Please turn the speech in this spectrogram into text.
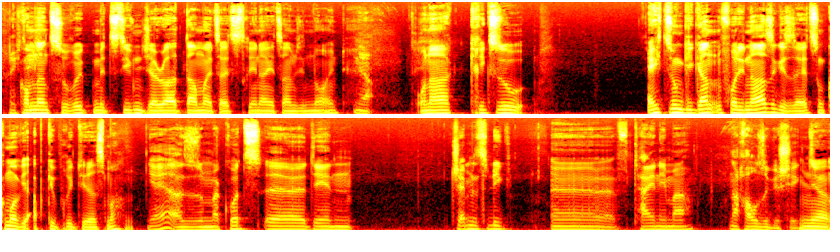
Richtig. Kommen dann zurück mit Steven Gerrard damals als Trainer, jetzt haben sie einen neuen. Ja. Und da kriegst du echt so einen Giganten vor die Nase gesetzt und guck mal, wie abgebrüht die das machen. Ja, ja, also so mal kurz äh, den Champions League-Teilnehmer nach Hause geschickt. Ja.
